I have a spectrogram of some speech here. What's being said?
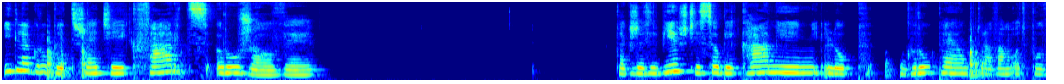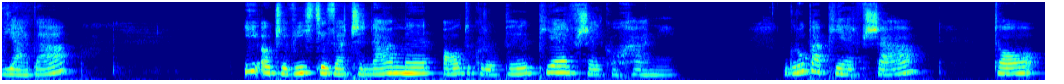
i dla grupy trzeciej kwarc różowy. Także wybierzcie sobie kamień lub grupę, która Wam odpowiada. I oczywiście zaczynamy od grupy pierwszej, kochani. Grupa pierwsza to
